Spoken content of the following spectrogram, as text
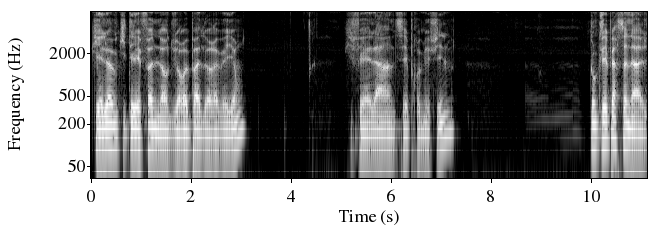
qui est l'homme qui téléphone lors du repas de réveillon, qui fait là un de ses premiers films. Donc les personnages.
